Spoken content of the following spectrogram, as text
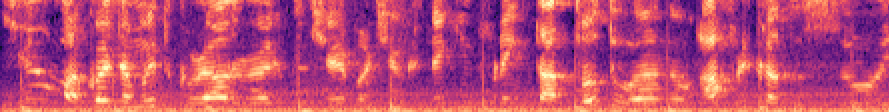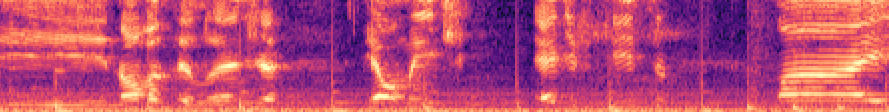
e é uma coisa muito cruel do Rugby Championship que você tem que enfrentar todo ano África do Sul e Nova Zelândia. Realmente é difícil, mas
